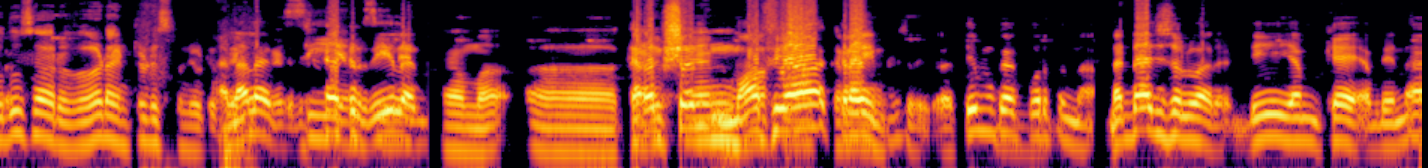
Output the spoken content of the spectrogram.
புதுசா ஒரு வேர்டை இன்ட்ரோடியூஸ் பண்ணி அதனால விட்டு real ஆமா கரப்ஷன் மாஃபியா கிரைம் திமுக பொறுத்தும் தான் நட்டாஜி சொல்லுவாரு டிஎம்கே அப்படின்னா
